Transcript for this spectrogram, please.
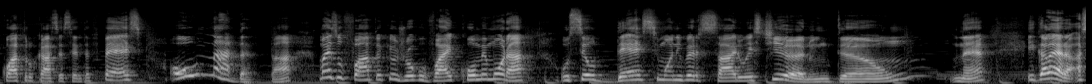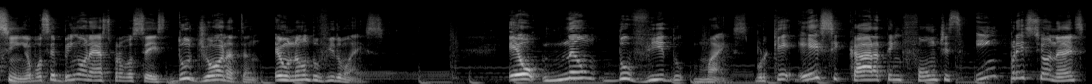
4K 60 FPS ou nada, tá? Mas o fato é que o jogo vai comemorar o seu décimo aniversário este ano, então, né? E galera, assim, eu vou ser bem honesto para vocês, do Jonathan eu não duvido mais eu não duvido mais, porque esse cara tem fontes impressionantes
